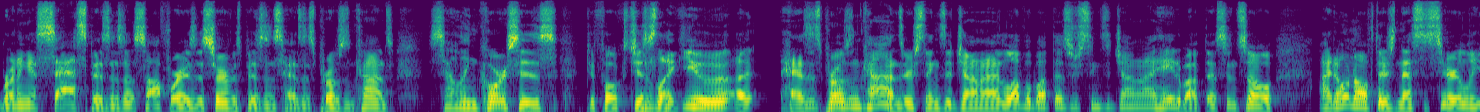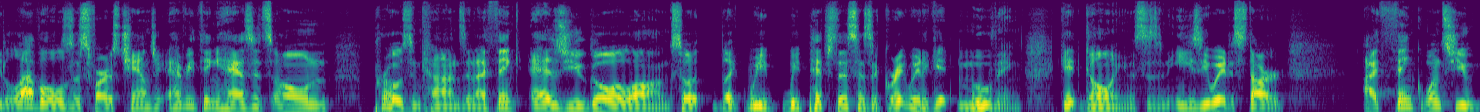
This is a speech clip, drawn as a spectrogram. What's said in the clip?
running a SaaS business, a software as a service business, has its pros and cons. Selling courses to folks just like you uh, has its pros and cons. There's things that Jon and I love about this. There's things that Jon and I hate about this. And so I don't know if there's necessarily levels as far as challenging. Everything has its own pros and cons. And I think as you go along, so like we we pitch this as a great way to get moving, get going. This is an easy way to start. I think once you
